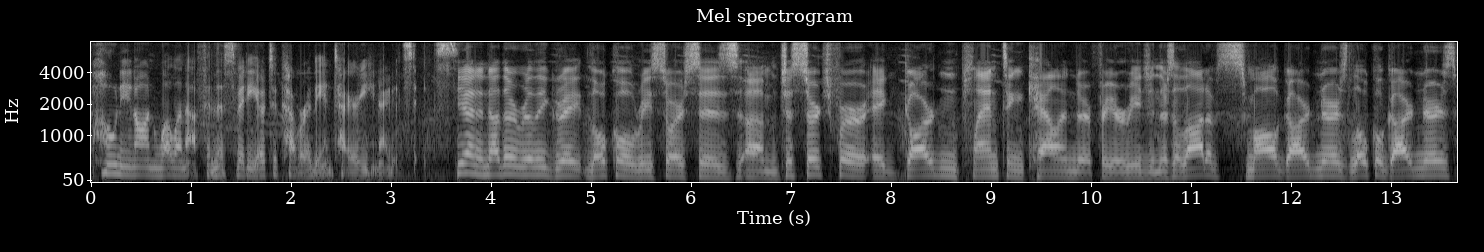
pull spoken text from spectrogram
hone in on well enough in this video to cover the entire United States. Yeah, and another really great local resource is um, just search for a garden planting calendar for your region. There's a lot of small gardeners, local gardeners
